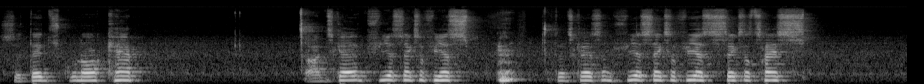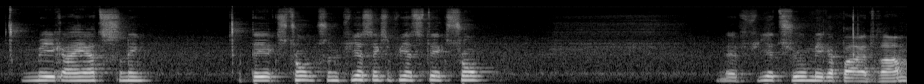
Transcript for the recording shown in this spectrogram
Så den skulle nok have... Og den skal have 486 den skal have sådan 486, 66 megahertz, sådan en. DX2, sådan 486 DX2 med 24 megabyte RAM.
